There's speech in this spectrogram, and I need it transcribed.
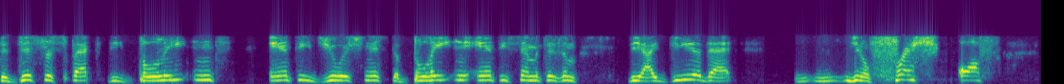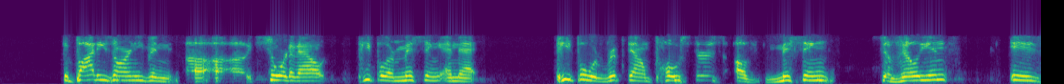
The disrespect, the blatant anti-Jewishness, the blatant anti-Semitism, the idea that you know, fresh off, the bodies aren't even uh, uh, uh, sorted out. People are missing, and that people would rip down posters of missing civilians is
